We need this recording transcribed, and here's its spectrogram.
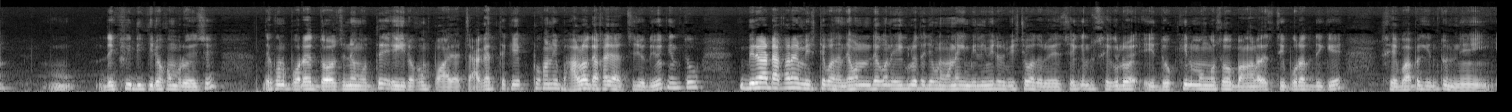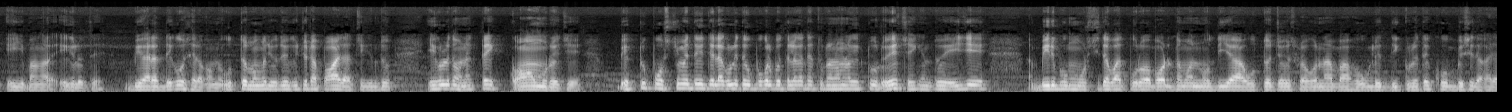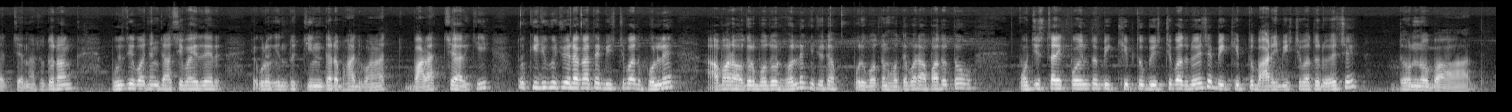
দেখিয়ে দিই কীরকম রয়েছে। দেখুন, পরের দশ দিনের মধ্যে এই রকম পাওয়া যাচ্ছে। আগের থেকে একটুখানি ভালো দেখা যাচ্ছে যদিও, কিন্তু বিরাট আকারের বৃষ্টিপাত। যেমন দেখুন, এইগুলোতে যেমন অনেক মিলিমিটার বৃষ্টিপাত রয়েছে, কিন্তু সেগুলো এই দক্ষিণবঙ্গ সহ বাংলাদেশ, ত্রিপুরার দিকে সেভাবে কিন্তু নেই এই বাংলা, এগুলোতে। বিহারের দিকেও সেরকম উত্তরবঙ্গে যদিও কিছুটা পাওয়া যাচ্ছে, কিন্তু এগুলোতে অনেকটাই কম রয়েছে। একটু পশ্চিমের দিকে জেলাগুলিতে উপকূলবর্তী এলাকাতে তুলনামূলক একটু রয়েছে, কিন্তু এই যে বীরভূম, মুর্শিদাবাদ, পূর্ব বর্ধমান, নদিয়া, উত্তর চব্বিশ পরগনা বা হুগলির দিকগুলোতে খুব বেশি দেখা যাচ্ছে না। সুতরাং বুঝতেই পারছেন চাষি ভাইদের এগুলো কিন্তু চিন্তার ভাঁজ বাড়া বাড়াচ্ছে আর কি। তো কিছু কিছু এলাকাতে বৃষ্টিপাত হলে, আবার অদল বদল হলে কিছুটা পরিবর্তন হতে পারে। আপাতত পঁচিশ তারিখ পর্যন্ত বিক্ষিপ্ত বৃষ্টিপাত রয়েছে, বিক্ষিপ্ত ভারী বৃষ্টিপাতও রয়েছে। ধন্যবাদ।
